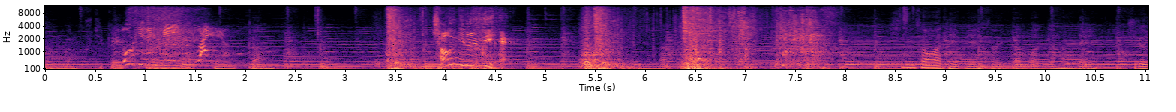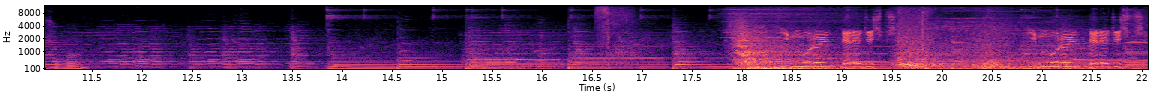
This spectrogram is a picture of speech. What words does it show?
이걸 굳이 깰 모기 준비 완료. 테니까 정의를 위해 신성화 대비해서 일단 먼저 한 대 줄여주고 임무를 내려주십시오. 임무를 내려주십시오.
